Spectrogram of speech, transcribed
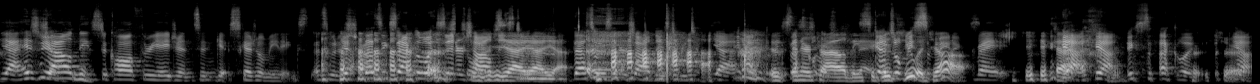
Yeah, his Yeah. child needs to call three agents and get schedule meetings. That's what his Yeah, child. that's exactly what his inner child needs yeah, to yeah, yeah. That's what his inner child needs to be. doing. Yeah. Yeah, His inner exactly. child needs to Schedule get me you a job. Right. Yeah, yeah, exactly. Yeah.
